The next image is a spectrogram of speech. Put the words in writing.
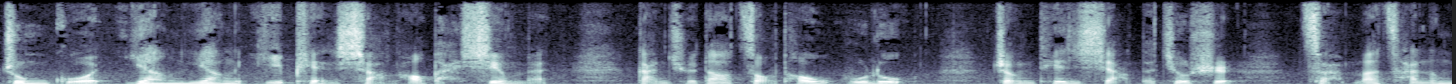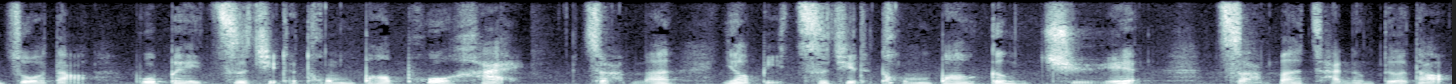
中国泱泱一片小老百姓们感觉到走投无路，整天想的就是怎么才能做到不被自己的同胞迫害。怎么要比自己的同胞更绝？怎么才能得到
